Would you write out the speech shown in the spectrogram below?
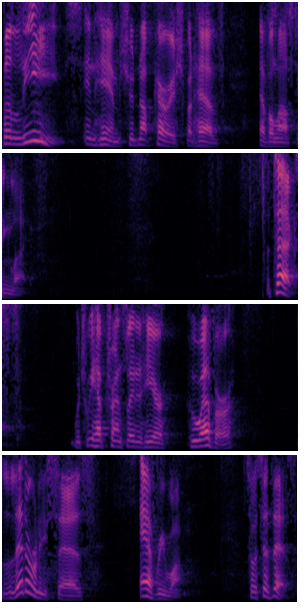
believes in him should not perish but have everlasting life. The text, which we have translated here, whoever, literally says everyone. So it says this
